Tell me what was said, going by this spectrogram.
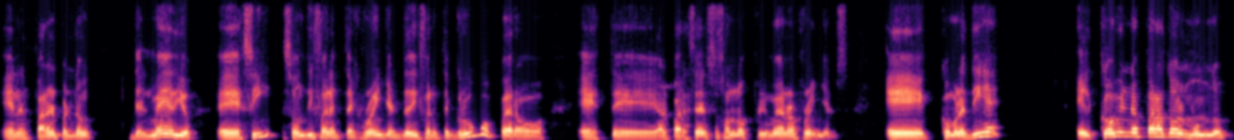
en el panel, perdón, del medio. Eh, sí, son diferentes Rangers de diferentes grupos, pero este, al parecer esos son los primeros Rangers. Eh, como les dije, el cómic no es para todo el mundo.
